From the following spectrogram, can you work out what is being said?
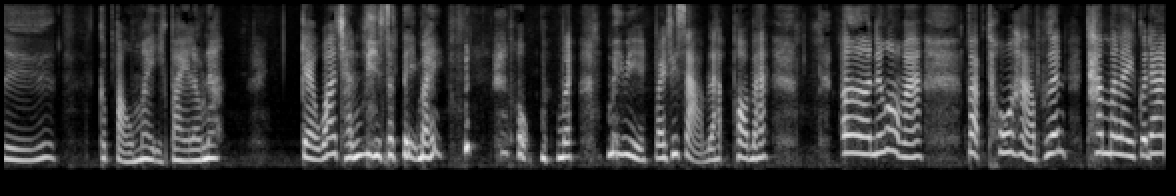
ซื้อกระเป๋าใหม่อีกใบแล้วนะ แกว่าฉันมีสติไหม ไม่ไม่มีใบที่สามแล้วพอไหมเออนึกออกมาแบบโทรหาเพื่อนทำอะไรก็ได้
